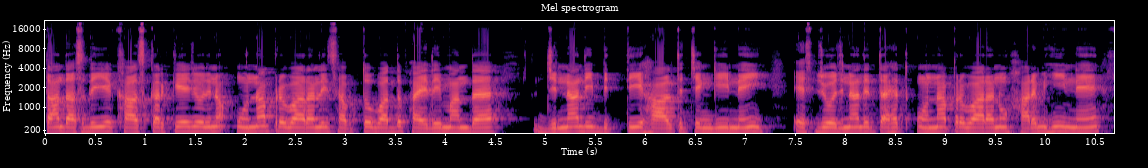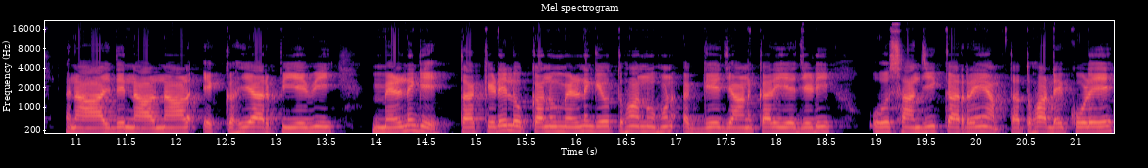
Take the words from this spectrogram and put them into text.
ਤਾਂ ਦੱਸ ਦਈਏ, ਖਾਸ ਕਰਕੇ ਇਹ ਯੋਜਨਾ ਉਹਨਾਂ ਪਰਿਵਾਰਾਂ ਲਈ ਸਭ ਤੋਂ ਵੱਧ ਫਾਇਦੇਮੰਦ ਹੈ, ਜਿਨ੍ਹਾਂ ਦੀ ਵਿੱਤੀ ਹਾਲਤ ਚੰਗੀ ਨਹੀਂ। ਇਸ ਯੋਜਨਾ ਦੇ ਤਹਿਤ ਉਹਨਾਂ ਪਰਿਵਾਰਾਂ ਨੂੰ ਹਰ ਮਹੀਨੇ ਅਨਾਜ ਦੇ ਨਾਲ-ਨਾਲ 1000 ਰੁਪਏ ਵੀ ਮਿਲਣਗੇ, ਤਾਂ ਕਿਹੜੇ ਲੋਕਾਂ ਨੂੰ ਮਿਲਣਗੇ ਉਹ ਤੁਹਾਨੂੰ ਹੁਣ ਅੱਗੇ ਜਾਣਕਾਰੀ ਹੈ ਜਿਹੜੀ ਉਹ ਸਾਂਝੀ ਕਰ ਰਹੇ ਹਾਂ। ਤਾਂ ਤੁਹਾਡੇ ਕੋਲੇ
